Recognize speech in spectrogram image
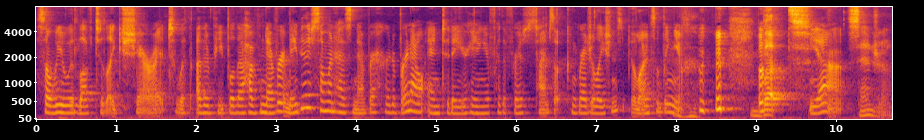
So we would love to like share it with other people that have never, maybe there's someone has never heard of burnout and today you're hearing it for the first time. So congratulations, you learned something new. But yeah, Sandra,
